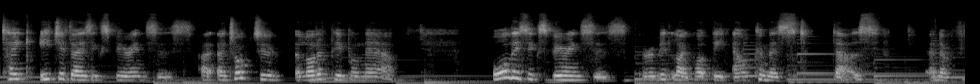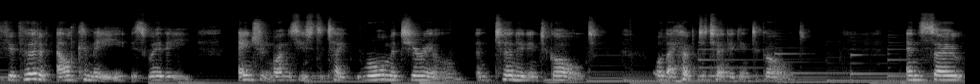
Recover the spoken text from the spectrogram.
take each of those experiences? I, I talk to a lot of people now. All these experiences are a bit like what the alchemist does. And if you've heard of alchemy, is where the ancient ones used to take raw material and turn it into gold, or they hope to turn it into gold. And so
